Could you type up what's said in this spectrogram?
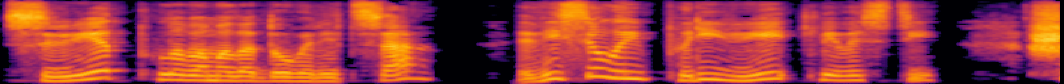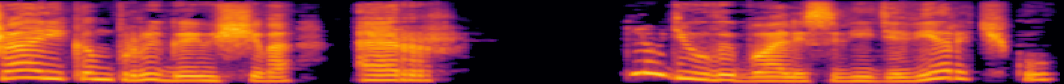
светлого молодого лица, веселой приветливости, шариком прыгающего «Р». Люди улыбались, видя Верочку,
